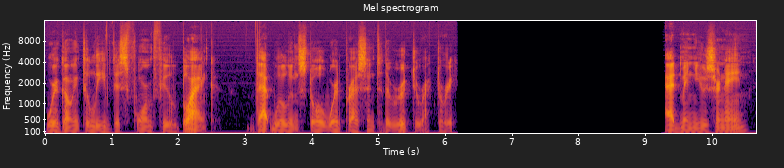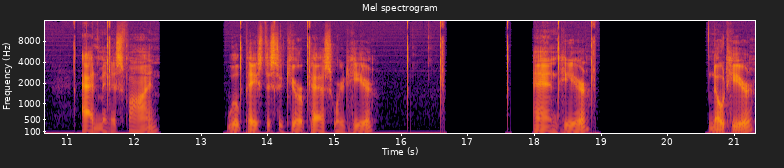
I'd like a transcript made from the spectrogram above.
we're going to leave this form field blank. That will install WordPress into the root directory. Admin username. Admin is fine. We'll paste a secure password here and here. Note here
